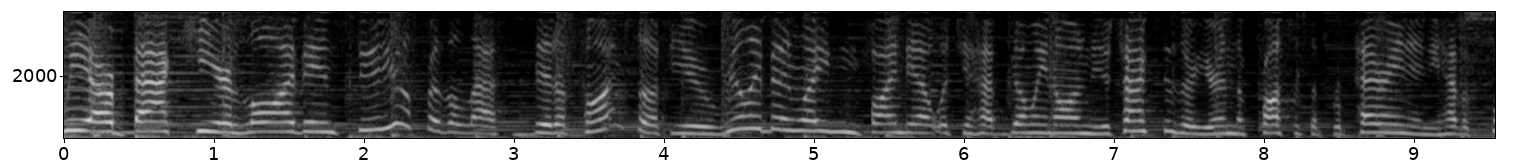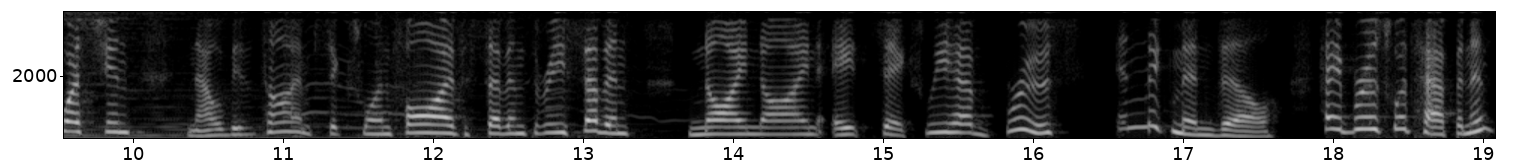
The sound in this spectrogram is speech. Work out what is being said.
We are back here live in studio for the last bit of time. So if you've really been waiting to find out what you have going on in your taxes or you're in the process of preparing and you have a question, now would be the time 615 737 9986. We have Bruce in McMinnville. Hey, Bruce, what's happening?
